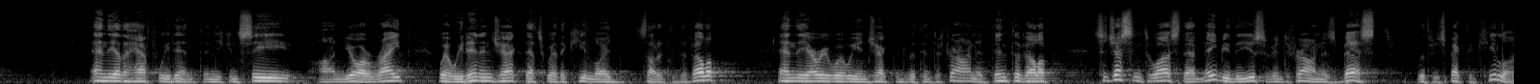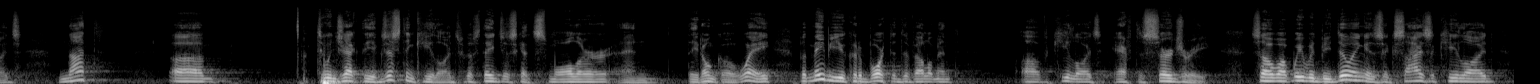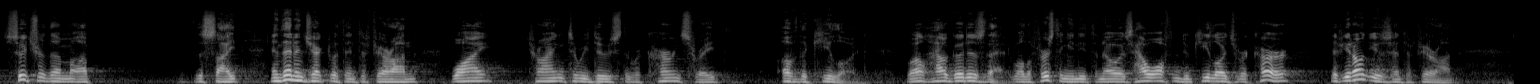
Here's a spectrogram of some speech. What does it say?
and the other half we didn't. And you can see on your right where we didn't inject, that's where the keloid started to develop. And the area where we injected with interferon, it didn't develop, suggesting to us that maybe the use of interferon is best with respect to keloids, not um, to inject the existing keloids because they just get smaller and they don't go away, but maybe you could abort the development of keloids after surgery. So, what we would be doing is excise a keloid, suture them up the site, and then inject with interferon. Why? Trying to reduce the recurrence rate of the keloid. Well, how good is that? Well, the first thing you need to know is how often do keloids recur if you don't use interferon?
